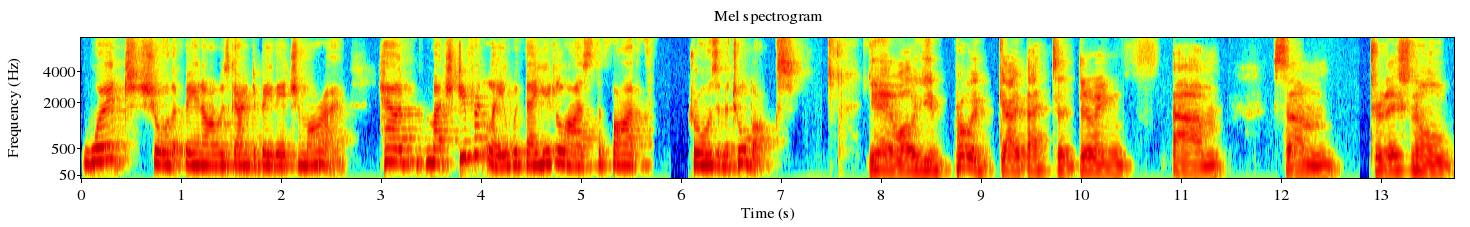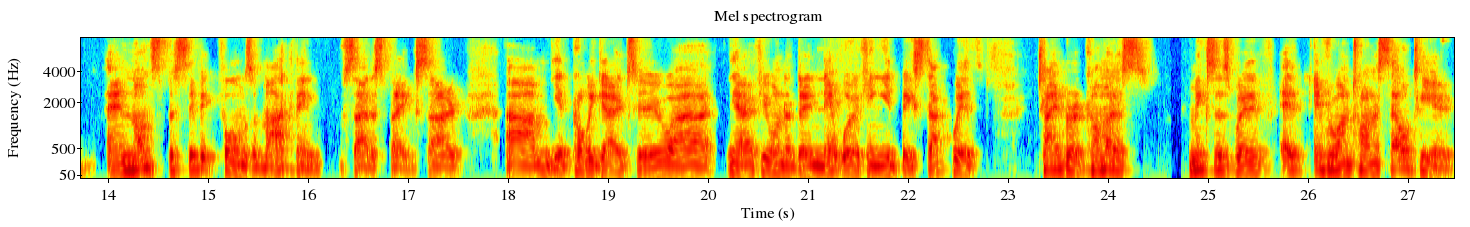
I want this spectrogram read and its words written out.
weren't sure that BNI was going to be there tomorrow? How much differently would they utilize the five drawers in the toolbox? Yeah, well, you probably go back to doing um, some traditional and non-specific forms of marketing, so to speak. So um, you'd probably go to, uh, you know, if you wanted to do networking, you'd be stuck with Chamber of Commerce mixes with everyone trying to sell to you.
